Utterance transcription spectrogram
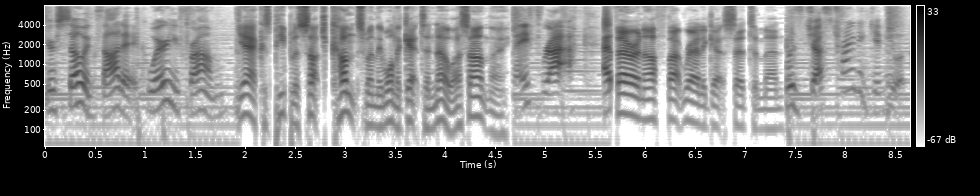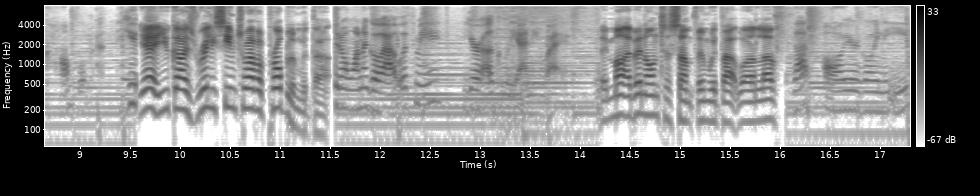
You're so exotic. Where are you from? Yeah, because people are such cunts when they want to get to know us, aren't they? Nice rack. Fair enough, that rarely gets said to men. I was just trying to give you a compliment. Yeah, you guys really seem to have a problem with that. You don't want to go out with me? You're ugly anyway. They might have been onto something with that one, love. Is that all you're going to eat?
